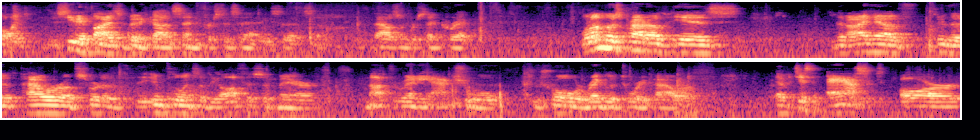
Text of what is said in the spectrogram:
of all, CDFI has been a godsend for Cincinnati, so that's a thousand percent correct. What I'm most proud of is that I have, through the power of sort of the influence of the office of mayor, not through any actual control or regulatory power, have just asked our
